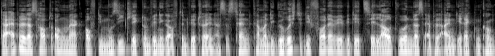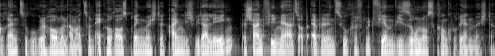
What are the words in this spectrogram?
Da Apple das Hauptaugenmerk auf die Musik legt und weniger auf den virtuellen Assistent, kann man die Gerüchte, die vor der WWDC laut wurden, dass Apple einen direkten Konkurrent zu Google Home und Amazon Echo rausbringen möchte, eigentlich widerlegen. Es scheint vielmehr, als ob Apple in Zukunft mit Firmen wie Sonos konkurrieren möchte.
